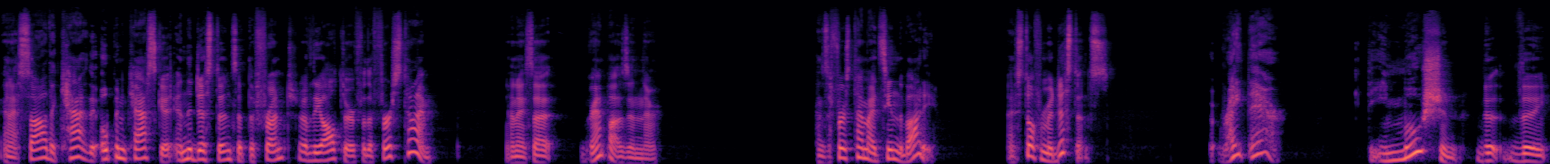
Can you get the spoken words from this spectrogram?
And I saw the, ca- the open casket in the distance at the front of the altar for the first time. And I said, Grandpa's in there. It was the first time I'd seen the body. I was still from a distance. But right there, the emotion, the the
